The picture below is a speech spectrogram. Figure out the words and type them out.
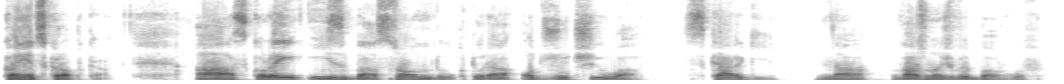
Koniec, kropka. A z kolei Izba Sądu, która odrzuciła skargi na ważność wyborów,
